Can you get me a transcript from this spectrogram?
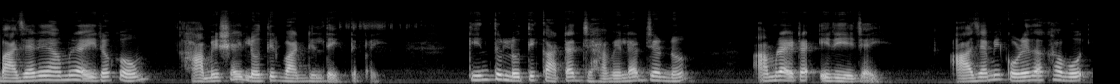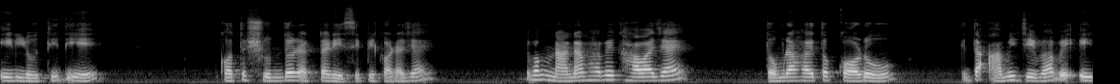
বাজারে আমরা এরকম হামেশাই লতির বান্ডিল দেখতে পাই। কিন্তু লতি কাটার ঝামেলার জন্য আমরা এটা এড়িয়ে যাই। আজ আমি করে দেখাবো এই লতি দিয়ে কত সুন্দর একটা রেসিপি করা যায় এবং নানাভাবে খাওয়া যায়। তোমরা হয়তো করো, কিন্তু আমি যেভাবে এই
